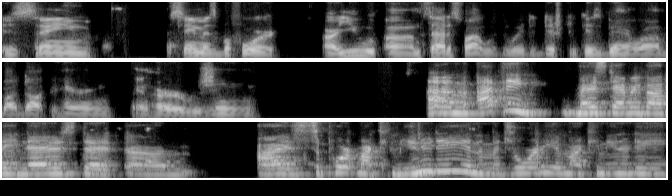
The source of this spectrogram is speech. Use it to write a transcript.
is same, same as before. Are you um, satisfied with the way the district is being run by Dr. Herring and her regime? Um, I think most everybody knows that, um, I support my community and the majority of my community,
